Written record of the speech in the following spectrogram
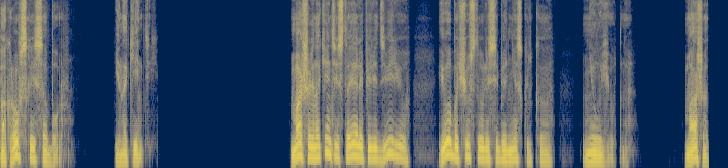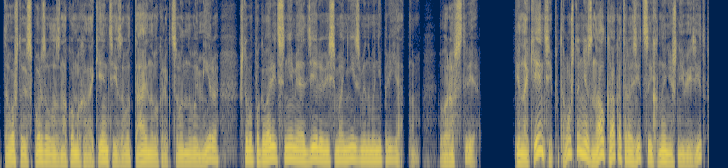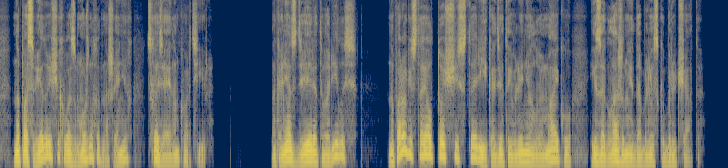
Покровский собор. Иннокентий. Маша и Иннокентий стояли перед дверью, и оба чувствовали себя несколько неуютно. Маша от того, что использовала знакомых Иннокентия из его тайного коллекционного мира, чтобы поговорить с ними о деле весьма низменном и неприятном — воровстве. Иннокентий, потому что не знал, как отразится их нынешний визит на последующих возможных отношениях с хозяином квартиры. Наконец дверь отворилась. На пороге стоял тощий старик, одетый в линялую майку и заглаженные до блеска брючата.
